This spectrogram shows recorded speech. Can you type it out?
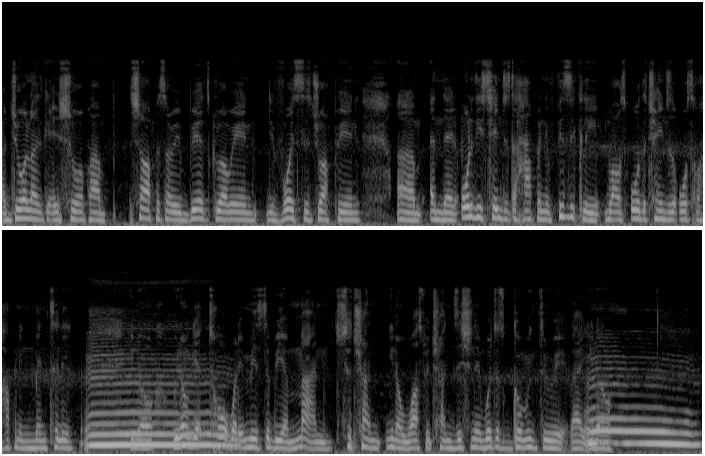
my jawline's getting sharper, sharper. Sorry, your beard's growing, your voice is dropping, um, and then all of these changes are happening physically, whilst all the changes are also happening mentally. You know, we don't get taught what it means to be a man. To tran, you know, whilst we're transitioning, we're just going through it, like you know Mm.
